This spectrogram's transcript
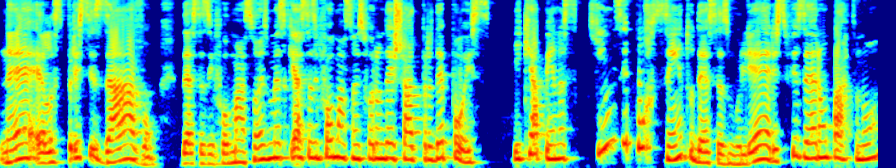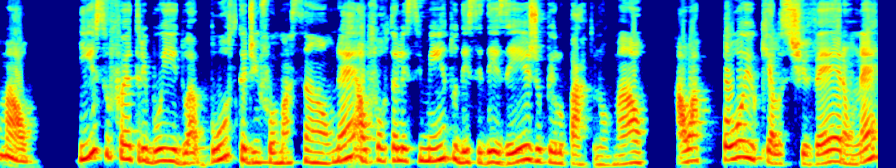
né? Elas precisavam dessas informações, mas que essas informações foram deixadas para depois. E que apenas 15% dessas mulheres fizeram parto normal. Isso foi atribuído à busca de informação, né, ao fortalecimento desse desejo pelo parto normal, ao apoio que elas tiveram, né?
